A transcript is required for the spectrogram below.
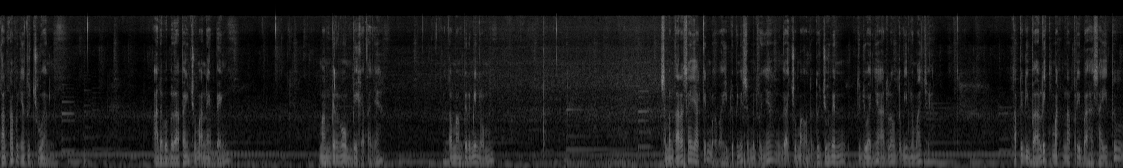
tanpa punya tujuan ada beberapa yang cuma nebeng. Mampir ngombe katanya. Atau mampir minum. Sementara saya yakin bahwa hidup ini sebenarnya nggak cuma untuk tujuan tujuannya adalah untuk minum aja. Tapi dibalik makna peribahasa itu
